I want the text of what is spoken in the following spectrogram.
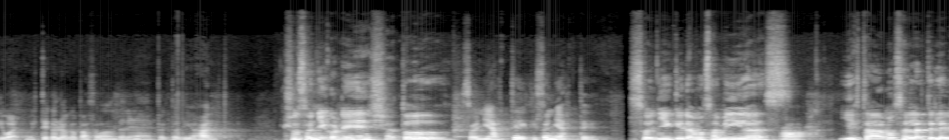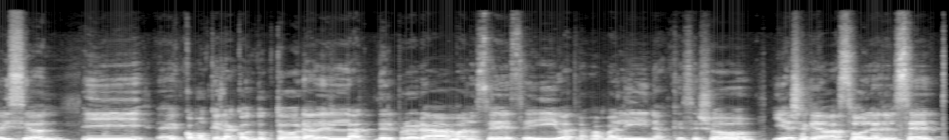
Y bueno, viste que es lo que pasa cuando tenés las expectativas altas. Yo soñé con ella, todo. ¿Soñaste? ¿Qué soñaste? Soñé que éramos amigas. Ah. Y estábamos en la televisión y eh, como que la conductora del, la- del programa, no sé, se iba tras bambalinas, qué sé yo, y ella quedaba sola en el set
